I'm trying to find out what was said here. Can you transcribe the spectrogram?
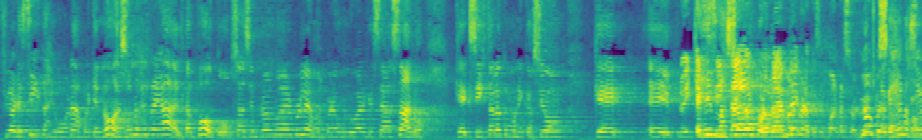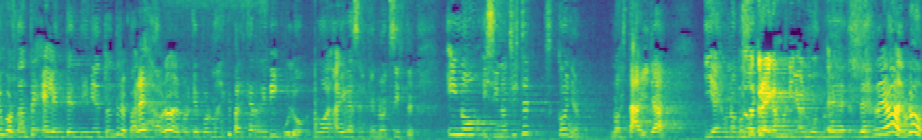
florecitas y bonas, porque no, eso no es real tampoco, o sea, siempre van a haber problemas, pero en un lugar que sea sano, que exista la comunicación, que, eh, No, y que es demasiado los importante, pero que se puedan resolver. No, pero que es demasiado importante el entendimiento entre pareja, brother, porque por más que parezca ridículo, no hay veces que no existe. Y no, y si no existe, coño, no está ahí ya. Y es una cosa No que- traigas un niño al mundo. Es, es real, bro.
